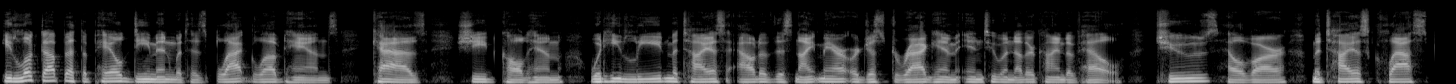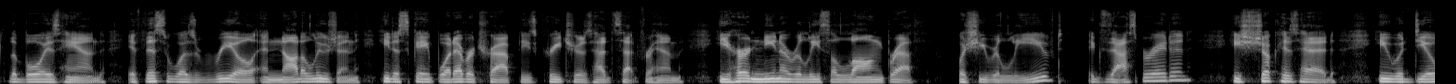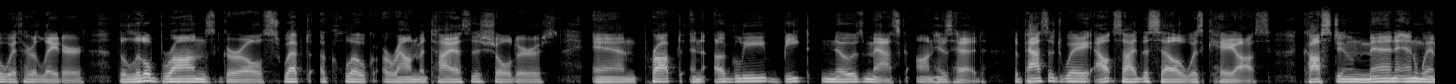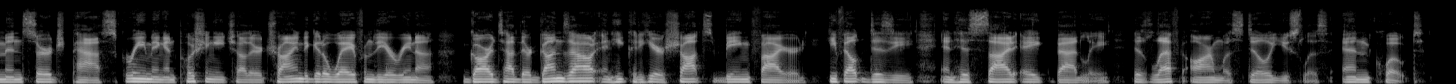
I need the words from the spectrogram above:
He looked up at the pale demon with his black gloved hands. Kaz, she'd called him. Would he lead Matthias out of this nightmare or just drag him into another kind of hell? Choose, Helvar. Matthias clasped the boy's hand. If this was real and not illusion, he'd escape whatever trap these creatures had set for him. He heard Nina release a long breath. Was she relieved? Exasperated? He shook his head. He would deal with her later. The little bronze girl swept a cloak around Matthias's shoulders and propped an ugly beaked nose mask on his head. The passageway outside the cell was chaos. Costumed men and women surged past, screaming and pushing each other, trying to get away from the arena. Guards had their guns out, and he could hear shots being fired. He felt dizzy, and his side ached badly. His left arm was still useless. End quote.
